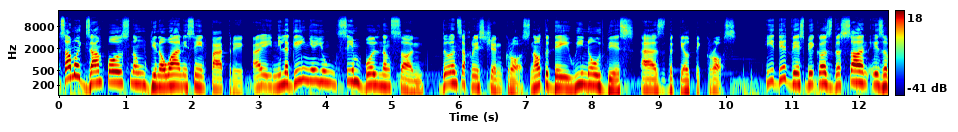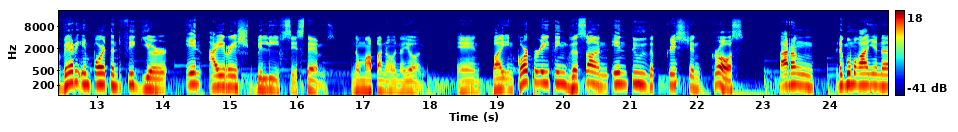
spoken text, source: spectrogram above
Some examples ng ginawa ni St. Patrick ay nilagay niya yung symbol ng sun doon sa Christian cross. Now today, we know this as the Celtic cross. He did this because the sun is a very important figure in Irish belief systems ng mga panahon na yon. And by incorporating the sun into the Christian cross, parang pinagmumukha niya na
